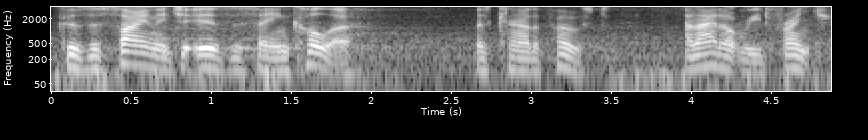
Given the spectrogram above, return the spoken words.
because the signage is the same colour as Canada Post, and I don't read French.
